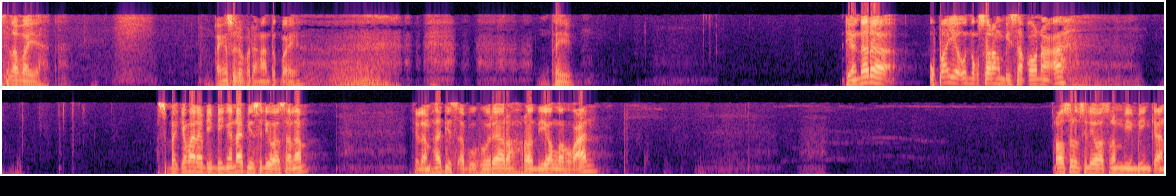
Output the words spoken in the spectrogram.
Selama ya. Kayaknya sudah pada ngantuk Pak ya. Baik. Di antara upaya untuk seorang bisa kona'ah sebagaimana bimbingan Nabi sallallahu alaihi wasallam dalam hadis Abu Hurairah radhiyallahu an Rasul alaihi wasallam membimbingkan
